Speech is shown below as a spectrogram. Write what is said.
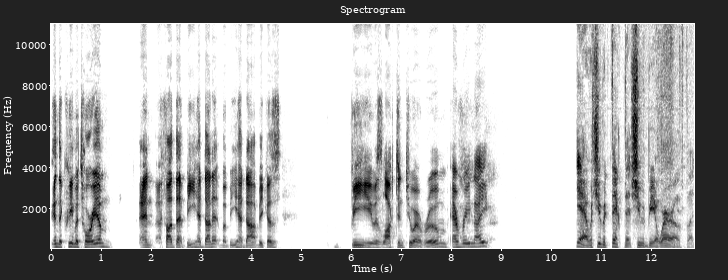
in the crematorium, and I thought that B had done it, but B had not because B was locked into a room every night. Yeah, which you would think that she would be aware of, but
